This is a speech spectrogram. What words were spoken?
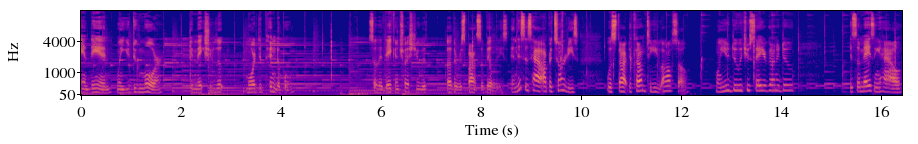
And then when you do more, it makes you look more dependable so that they can trust you with other responsibilities. And this is how opportunities will start to come to you also. When you do what you say you're going to do, it's amazing how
